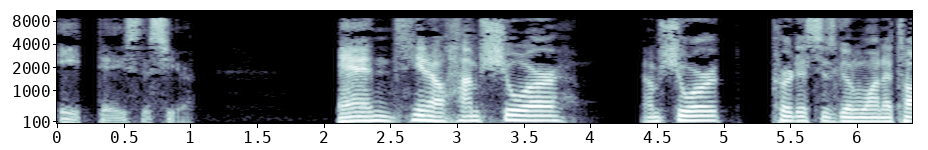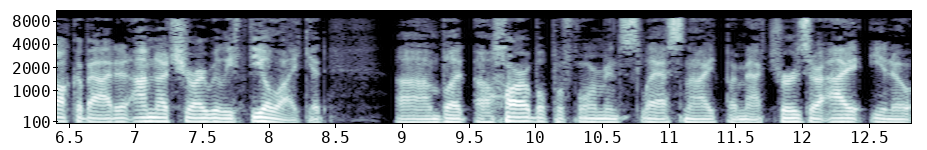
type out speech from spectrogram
eight days this year. And, you know, I'm sure, I'm sure Curtis is going to want to talk about it. I'm not sure I really feel like it. Um, but a horrible performance last night by Max Scherzer. I, you know,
